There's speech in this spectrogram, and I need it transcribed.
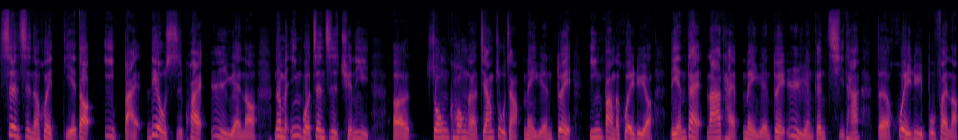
甚至呢会跌到一百六十块日元哦。那么英国政治权力呃。中空呢将助长美元对英镑的汇率哦，连带拉抬美元对日元跟其他的汇率部分哦。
